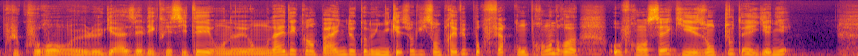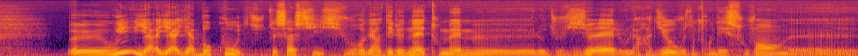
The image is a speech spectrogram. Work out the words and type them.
plus courants, le gaz, l'électricité. On, on, a des campagnes de communication qui sont prévues pour faire comprendre aux Français qu'ils ont tout à y gagner euh, oui, il y, a, beaucoup. De ça, si, vous regardez le net ou même euh, l'audiovisuel ou la radio, vous entendez souvent euh,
